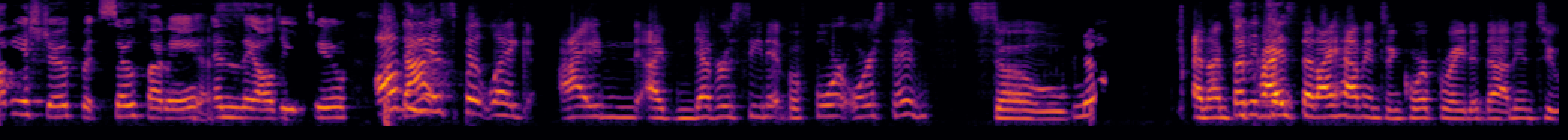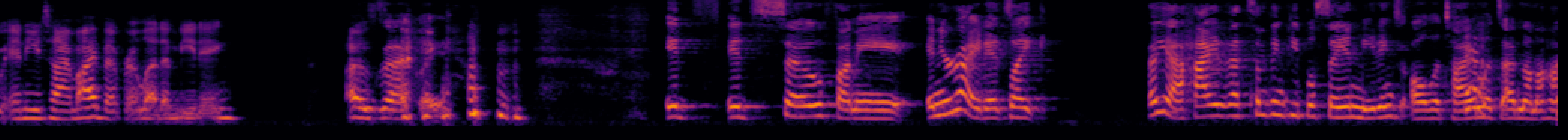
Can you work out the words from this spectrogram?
obvious joke, but so funny, Yes. and they all do too. Obvious, but like I I've never seen it before or since. So No. And I'm But surprised that I haven't incorporated that into any time I've ever led a meeting. I was Exactly. like, It's it's so funny, and you're right. It's like. Oh yeah, hi. That's something people say in meetings all the time. Yeah. Let's end on a high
